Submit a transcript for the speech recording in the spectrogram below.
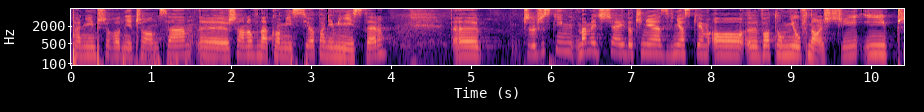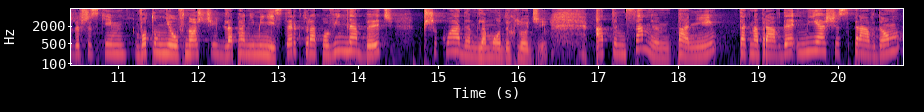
Pani Przewodnicząca, y, Szanowna Komisjo, Pani Minister. Y, Przede wszystkim mamy dzisiaj do czynienia z wnioskiem o y, wotum nieufności i przede wszystkim wotum nieufności dla Pani Minister, która powinna być przykładem dla młodych ludzi. A tym samym Pani tak naprawdę mija się z prawdą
